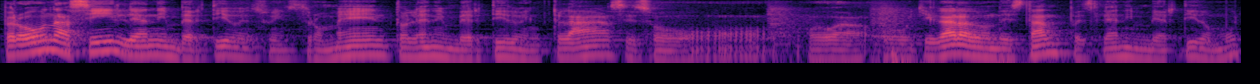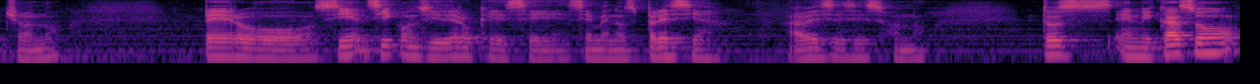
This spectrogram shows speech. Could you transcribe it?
Pero aún así le han invertido en su instrumento, le han invertido en clases o, o, llegar a donde están, pues le han invertido mucho, ¿no? Pero sí, sí considero que se, se menosprecia a veces eso, ¿no? Entonces, en mi caso,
